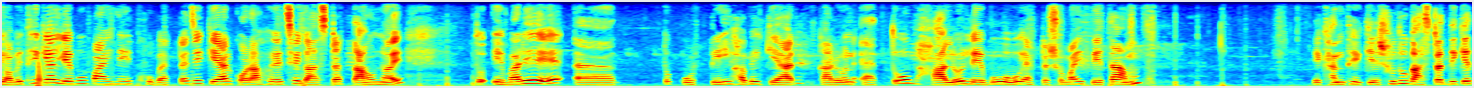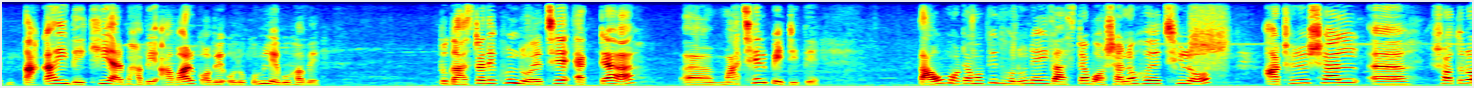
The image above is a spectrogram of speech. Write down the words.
যবে থেকে আর লেবু পাইনি, খুব একটা যে কেয়ার করা হয়েছে গাছটার তাও নয়। তো এবারে তো করতেই হবে কেয়ার, কারণ এত ভালো লেবু একটা সময় পেতাম। এখান থেকে শুধু গাছটার দিকে তাকাই দেখি আর ভাবি আবার কবে ওরকম লেবু হবে। তো গাছটা দেখুন রয়েছে একটা মাছের পেটিতে। তাও মোটামুটি ধরুন এই গাছটা বসানো হয়েছিল আঠেরো সাল সতেরো,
